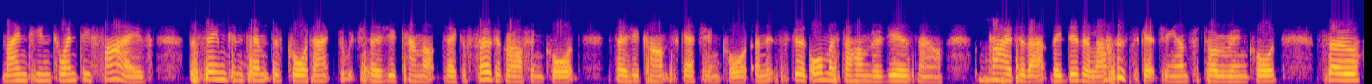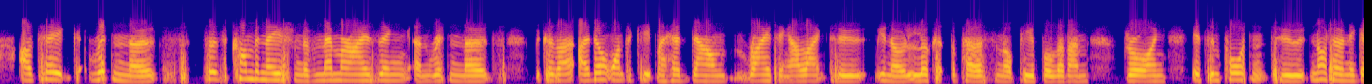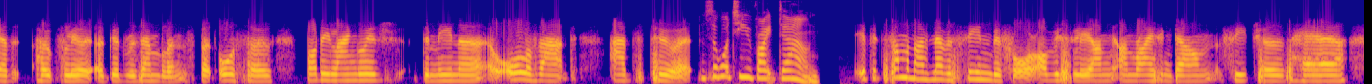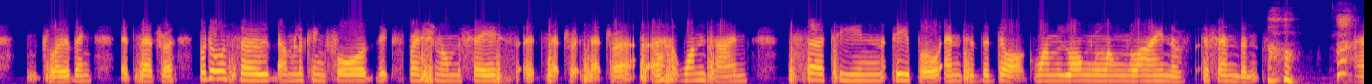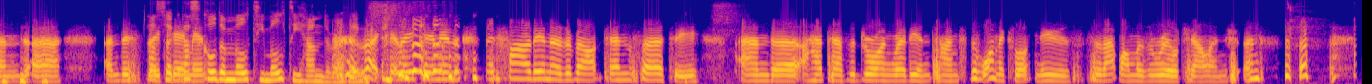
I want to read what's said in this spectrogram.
1925. The same Contempt of Court Act, which says you cannot take a photograph in court, says you can't sketch in court, and it's stood almost 100 years now. Mm. Prior to that, they did allow sketching and photography in court. So I'll take written notes. So it's a combination of memorizing and written notes because I, I don't want to keep my head down writing. I like to, you know, look at the person or people that I'm drawing. It's important to not only get hopefully a, a good resemblance, but also body language, demeanor, all of that adds to it. So what do you write down? If it's someone I've never seen before, obviously I'm I'm writing down features, hair, clothing, etc. But also, I'm looking for the expression on the face, etc., etc. Uh, one time, 13 people entered the dock, one long, long line of defendants. Oh. and uh, and this that's, they a, came that's in, called a multi multi hander, I think. right, they came in. They filed in at about ten thirty, and uh, I had to have the drawing ready in time for the one o'clock news. So that one was a real challenge. And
